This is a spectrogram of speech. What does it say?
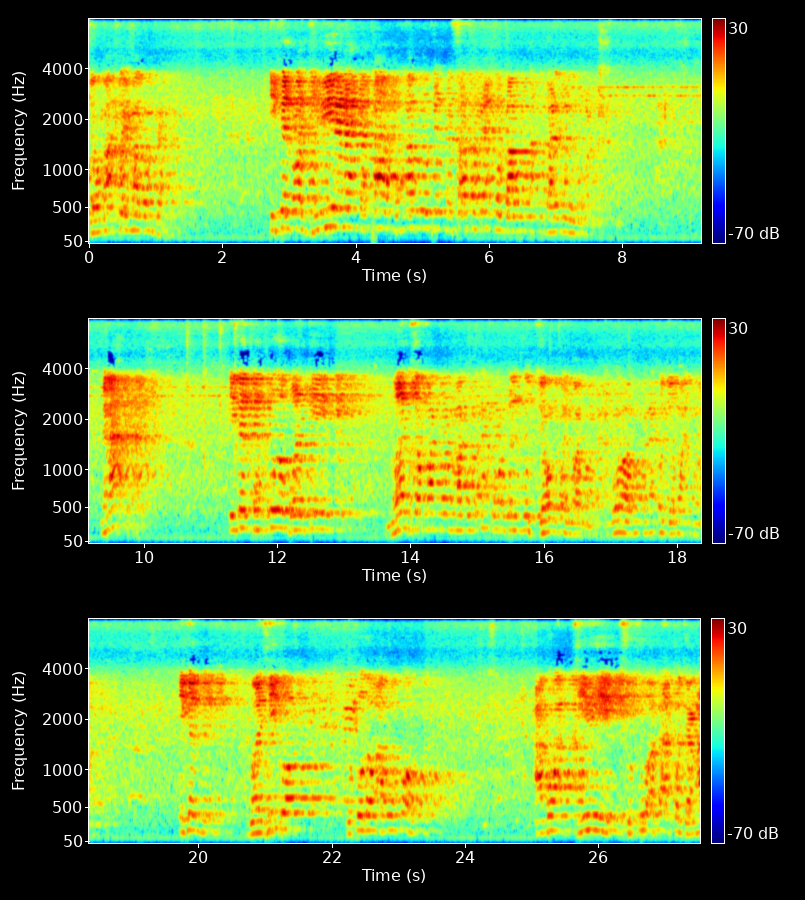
ᱡᱚᱢᱟᱜ ᱠᱚ ᱮᱢᱟ ᱵᱚᱱ ᱠᱟᱱᱟ ᱤᱠᱷᱟᱹᱱ ಈಗೇನು ಜೀವಿರಣ ಕಥಾ ಮುಖಾಮುಖಿ ಪ್ರಸಾದ ಅಥವಾ ಗಾವನ ನಾವು ಕಳೆದು ನೋಡೋಣ ಈಗ ಕುಂಕುಳು ಬರ್ತಿ ಮನ್ ಸಮ್ಮಾನ ಮಾಡಿ ಮಾಡ್ಕೊತಾನೆ ಕೊಡೋದಲ್ಲಿ ನೀವು ಜಾಬ್ ಪೈ ಮಾಡ್ಕೊತಾನೆ ಗೋಳ ಹಾಕೋಣ ಜಾಬ್ ಮಾಡ್ಕೊತಾನೆ ಈಗ ಮಜಿಗೋ ನುಕುಡೋ ಆಗೋಕೋ आबुआ जीवी सुतु आता को जना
